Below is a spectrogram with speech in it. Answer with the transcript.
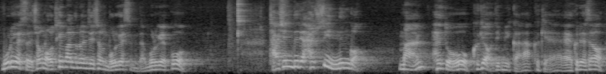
모르겠어요. 저는 어떻게 만들었는지 저는 모르겠습니다. 모르겠고 자신들이 할 수 있는 것 만 해도 그게 어딥니까? 그게. 예, 그래서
